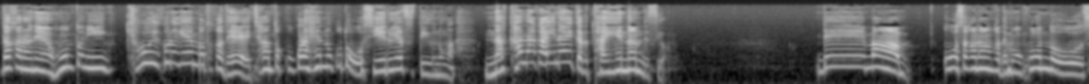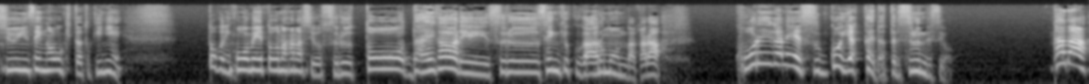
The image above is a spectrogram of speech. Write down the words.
だからね本当に教育の現場とかでちゃんとここら辺のことを教えるやつっていうのがなかなかいないから大変なんですよ。でまあ大阪なんかでも今度衆院選が起きた時に特に公明党の話をすると代替わりする選挙区があるもんだからこれがねすっごい厄介だったりするんですよ。ただ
